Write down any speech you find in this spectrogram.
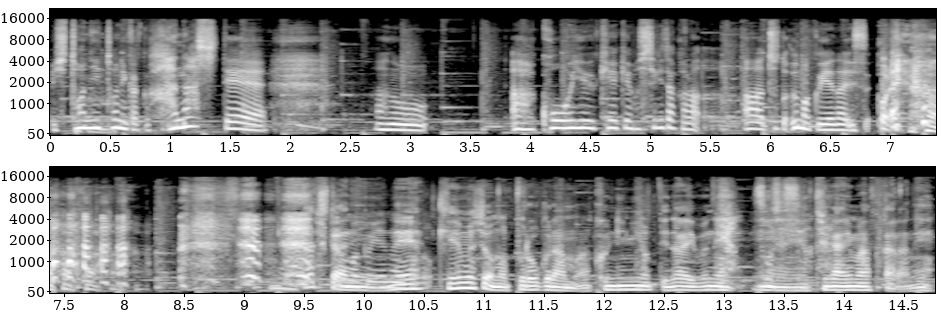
人にとにかく話してあのあこういう経験をしてきたからあちょっとうまく言えないですこれ。ね確かにね刑務所のプログラムは国によってだいぶねそうですよね。えー違いますからね。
